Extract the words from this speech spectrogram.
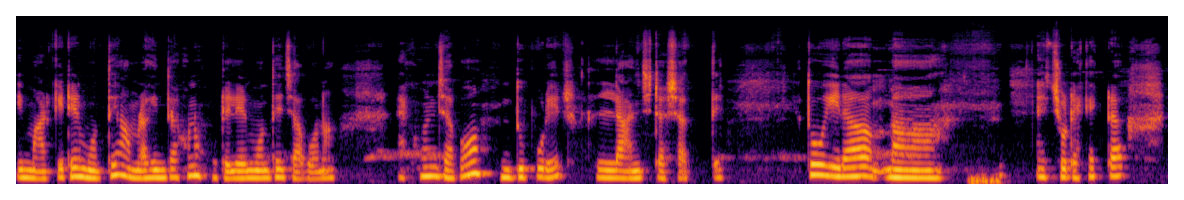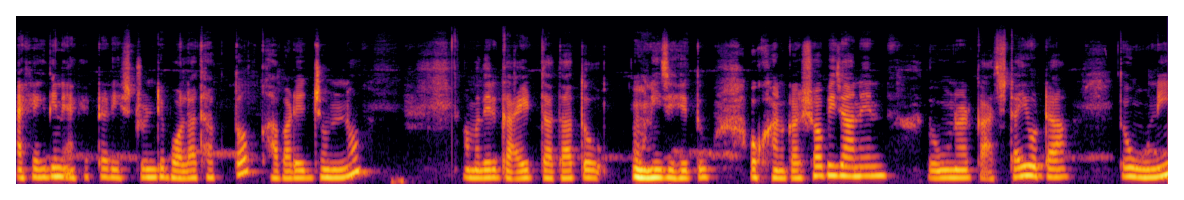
এই মার্কেটের মধ্যে আমরা কিন্তু এখন হোটেলের মধ্যে যাব না। এখন যাব দুপুরের লাঞ্চটা সারতে। তো এরা ছোট এক একটা, এক একদিন এক একটা রেস্টুরেন্টে বলা থাকতো খাবারের জন্য। আমাদের গাইড দাদা তো উনি যেহেতু ওখানকার সবই জানেন, তো ওনার কাজটাই ওটা। তো উনি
